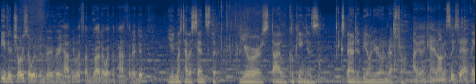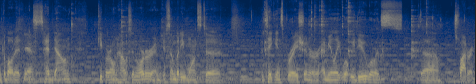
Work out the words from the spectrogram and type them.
Either choice I would have been very, very happy with. I'm glad I went the path that I did. You must have a sense that your style of cooking has expanded beyond your own restaurant. I, I can't honestly say. I think about it. It's head down, keep our own house in order, and if somebody wants to, to take inspiration or emulate what we do, well, it's uh, it's flattering.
